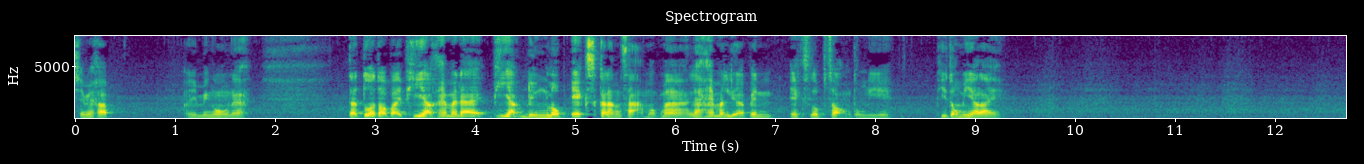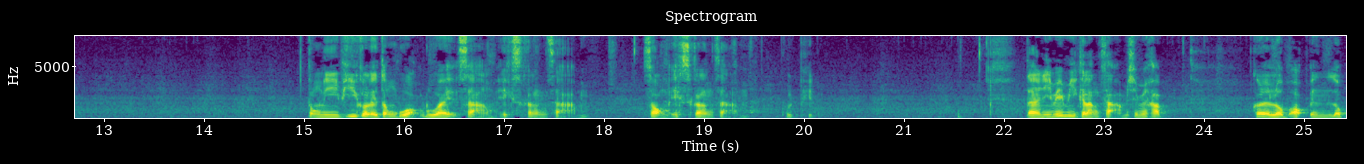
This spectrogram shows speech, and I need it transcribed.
ใช่ไหมครับ อันนี้ไม่งงนะ แต่ตัวต่อไปพี่อยากให้มันได้ พี่อยากดึงลบ x กำลังสามออกมา และให้มันเหลือเป็น x ลบสองตรงนี้ พี่ต้องมีอะไร ตรงนี้พี่ก็เลยต้องบวกด้วย 3x กำลังสาม 2x กำลังสามพูดผิด แต่อันนี้ไม่มีกำลังสามใช่ไหมครับ ก็เลยลบออกเป็นลบ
